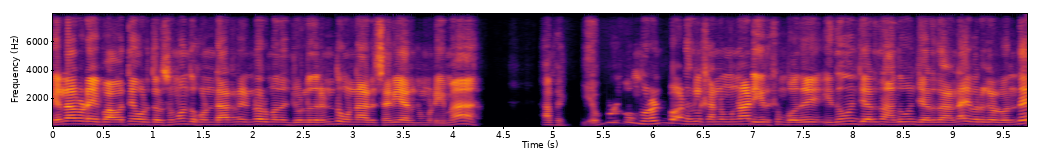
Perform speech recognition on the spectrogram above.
எல்லாருடைய பாவத்தையும் ஒருத்தர் சுமந்து கொண்டாருன்னு இன்னொரு மதம் சொல்லுது. ரெண்டும் ஒன்னாரு சரியா இருக்க முடியுமா? அப்போ எவ்வளவு முரண்பாடுகள் கண்ணு முன்னாடி இருக்கும்போது இதுவும் சரிதான் அதுவும் சரிதான்னா இவர்கள் வந்து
